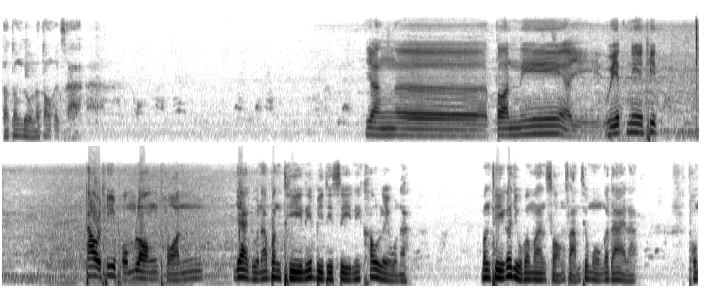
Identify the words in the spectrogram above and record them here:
เราต้องดูเราต้องศึกษา อย่างเอ่อตอนนี้ไอ้วิทนี่ที่ เท่าที่ผมลองถอนแยกดูนะ บางทีนี่ BTC นี่เข้าเร็วนะ บางทีก็อยู่ประมาณ 2-3 ชั่วโมงก็ได้ละ ผม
